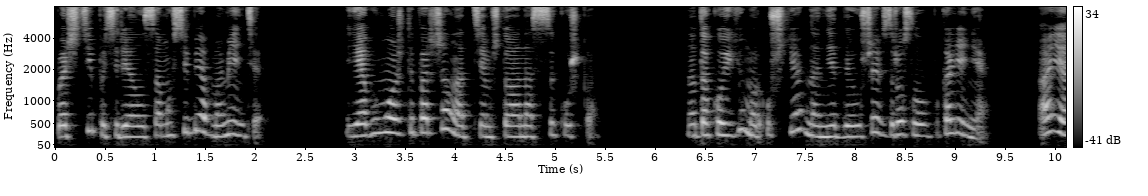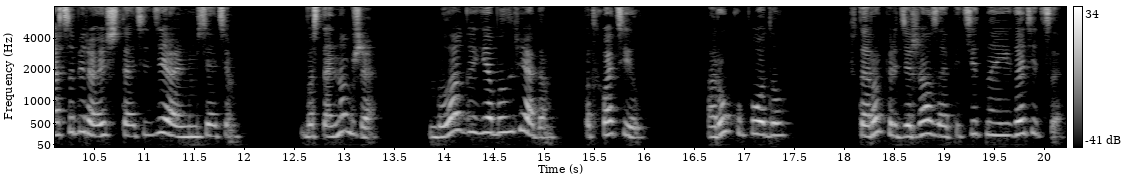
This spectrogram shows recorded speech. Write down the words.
почти потеряла саму себя в моменте. Я бы, может, и поржал над тем, что она ссыкушка. Но такой юмор уж явно не для ушей взрослого поколения. А я собираюсь стать идеальным зятем. В остальном же, благо я был рядом, подхватил, а руку подал. Второй придержал за аппетитные ягодицы,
